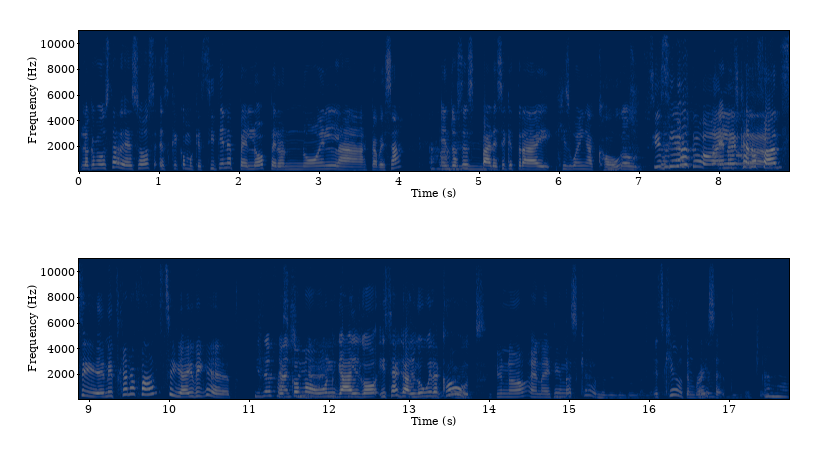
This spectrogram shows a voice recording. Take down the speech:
Lo que me gusta de esos es que como que sí tiene pelo, pero no en la cabeza. Entonces parece que trae, he's wearing a coat. Coat. Sí, es cierto. And it's kind of fancy, and it's kind of fancy, I dig it. He's a Es fashion como guy. un galgo, it's a galgo with a coat, you know, and I think that's cute. It's cute, embrace it. Ah, no.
